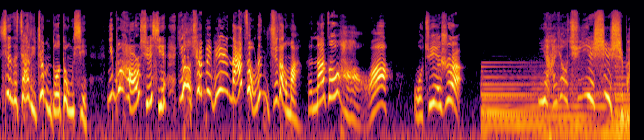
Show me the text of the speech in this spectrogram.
现在家里这么多东西，你不好好学习，以后全被别人拿走了，你知道吗？拿走好啊，我去夜市。你还要去夜市是吧？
